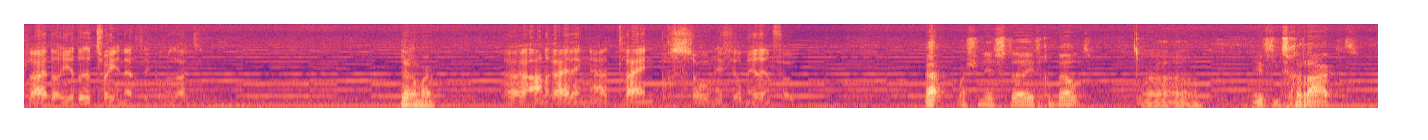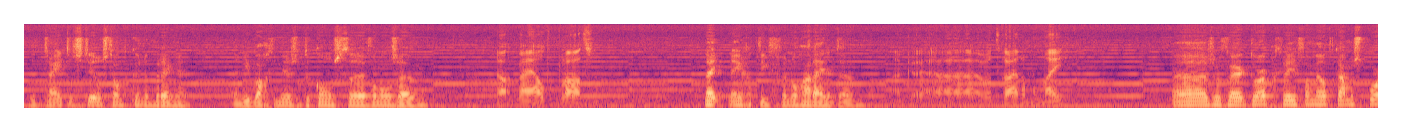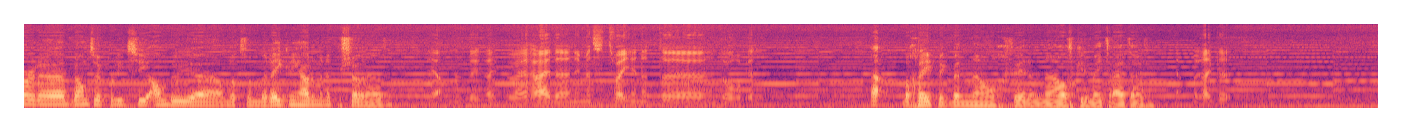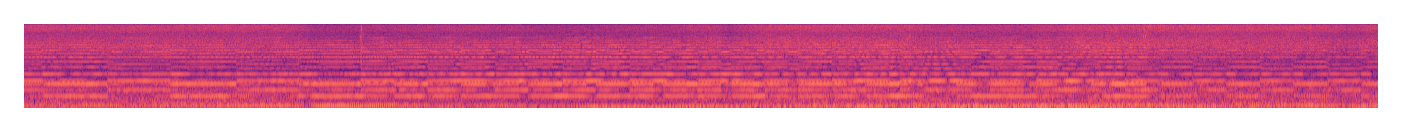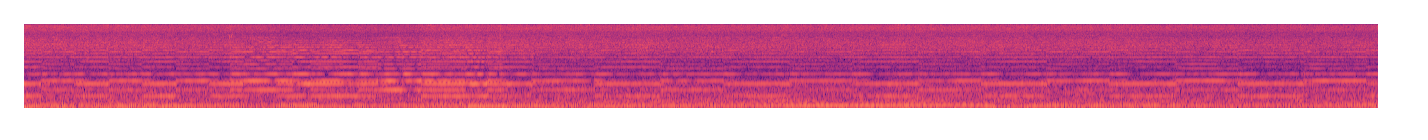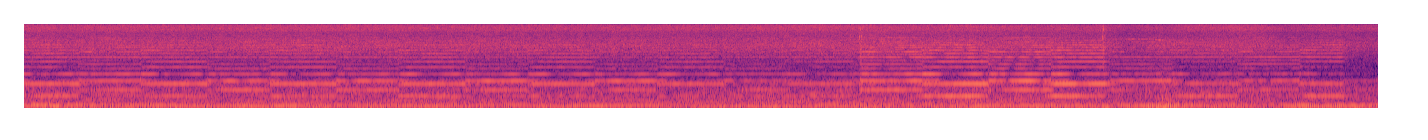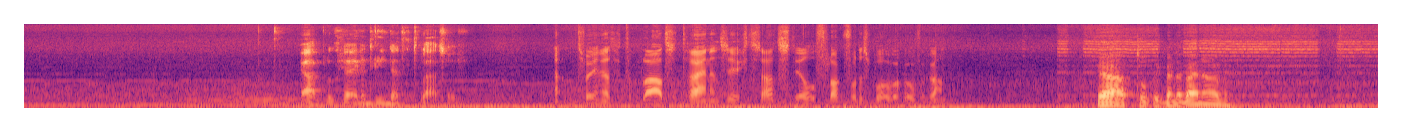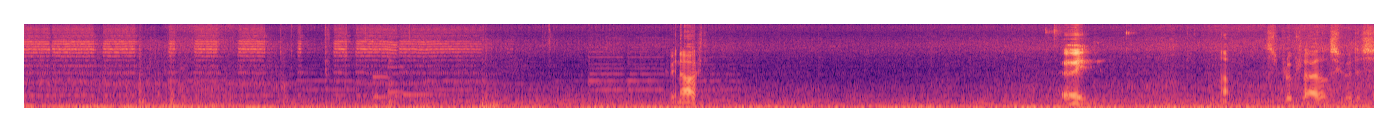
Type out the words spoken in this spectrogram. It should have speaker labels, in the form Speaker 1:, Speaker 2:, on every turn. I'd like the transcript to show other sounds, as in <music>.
Speaker 1: ploegleider, hier de 32, kom eens uit.
Speaker 2: Zeg maar.
Speaker 1: Eh, aanrijding, eh, trein, persoon, heeft je al meer info?
Speaker 2: Ja, machinist eh, heeft gebeld. Heeft iets geraakt. De trein tot stilstand kunnen brengen. En die wacht inmiddels op de komst van ons over.
Speaker 1: Ja, je al te plaatsen?
Speaker 2: Nee, negatief. Nog aanrijdend over.
Speaker 1: Oké, eh, wat rijdt er allemaal mee?
Speaker 2: Eh, zover ik door heb gekregen van meldkamer spoor, eh, brandweerpolitie, ambu, eh, omdat we rekening houden met een persoon over.
Speaker 1: Ja, dat begrepen. Wij rijden nu met z'n tweeën in het, dorp in.
Speaker 2: Ja, begrepen. Ik ben ongeveer een half kilometer uit over.
Speaker 1: Ja, begrepen.
Speaker 3: Ja, ploegleider 33 te plaatsen.
Speaker 1: Ja, 32 te plaatsen, trein in zicht, staat stil, vlak voor de spoorwegovergang.
Speaker 2: Ja, top. Ik ben er bijna over.
Speaker 1: Goedenacht.
Speaker 3: Hey,
Speaker 1: Dat is de ploegleider als het goed is.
